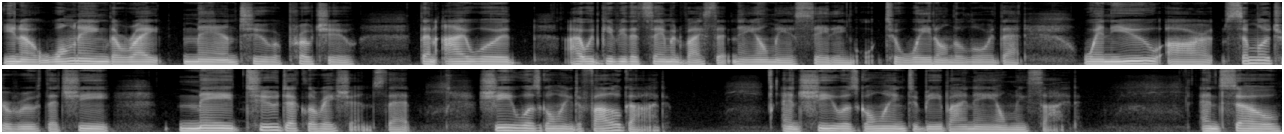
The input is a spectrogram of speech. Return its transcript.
you know, wanting the right man to approach you, then I would I would give you that same advice that Naomi is stating to wait on the Lord that when you are similar to Ruth, that she made two declarations that she was going to follow God and she was going to be by Naomi's side. And so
